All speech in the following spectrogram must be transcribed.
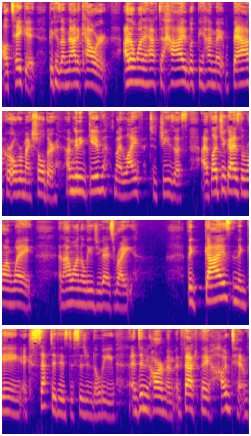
I'll take it because I'm not a coward. I don't want to have to hide, look behind my back or over my shoulder. I'm going to give my life to Jesus. I've led you guys the wrong way, and I want to lead you guys right. The guys in the gang accepted his decision to leave and didn't harm him. In fact, they hugged him.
